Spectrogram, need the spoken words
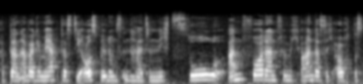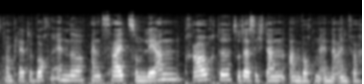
Habe dann aber gemerkt, dass die Ausbildungsinhalte nicht so anfordernd für mich waren, dass ich auch das komplette Wochenende an Zeit zum Lernen brauchte, sodass ich dann am Wochenende einfach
